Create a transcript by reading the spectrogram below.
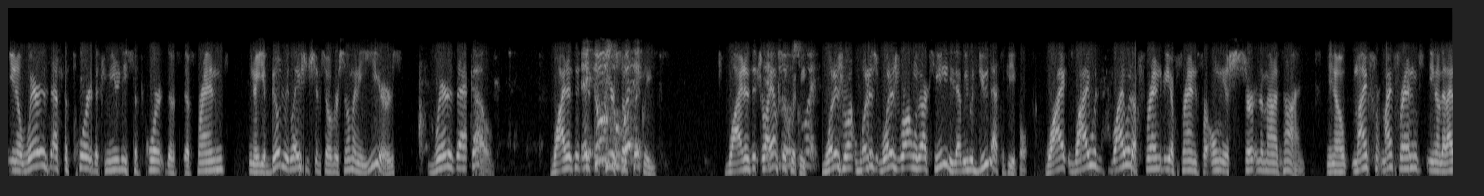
you know where is that support, the community support, the the friends? You know, you build relationships over so many years. Where does that go? Why does it, It disappear so quickly? Why does it dry up so quickly? away. What is wrong? What is what is wrong with our community that we would do that to people? Why why would why would a friend be a friend for only a certain amount of time? You know, my fr- my friends, you know that I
